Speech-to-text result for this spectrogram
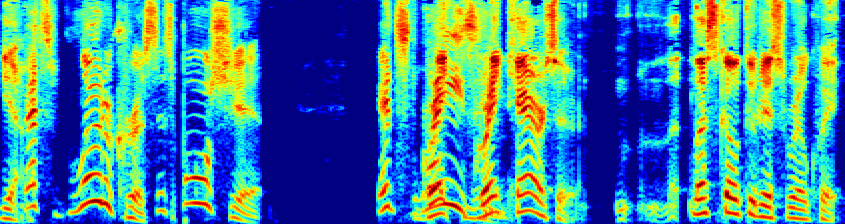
yeah. That's ludicrous. It's bullshit. It's Great, lazy. great character. L- Let's go through this real quick.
